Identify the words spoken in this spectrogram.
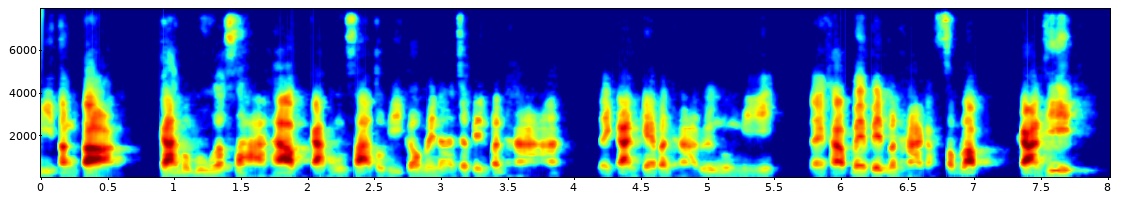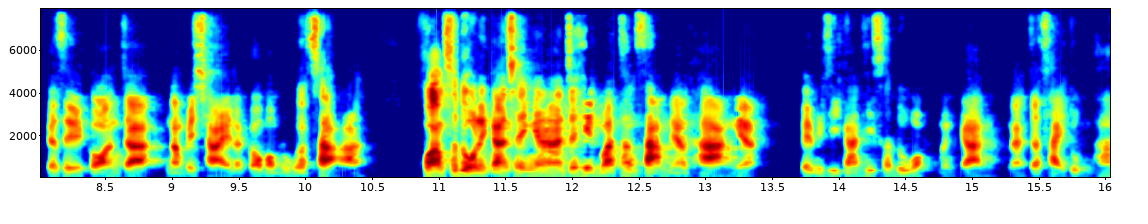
มีต่างๆ การบำรุงรักษาครับ การบำรุงรักษาตรงนี้ก็ไม่น่าจะเป็นปัญหาในการแก้ปัญหาเรื่องตรงนี้นะครับ ไม่เป็นปัญหาสำหรับการที่เกษตรกรจะนำไปใช้แล้วก็บำรุงรักษา ความสะดวกในการใช้งานจะเห็นว่าทั้ง 3 แนวทางเนี่ย เป็นวิธีการที่สะดวกเหมือนกันนะจะใส่ถุงผ้า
